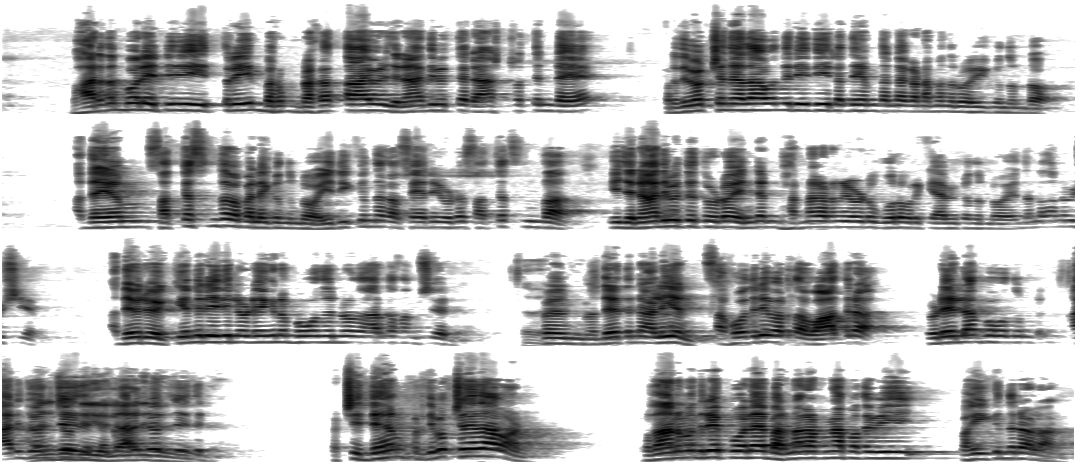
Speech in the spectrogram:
ഭാരതം പോലെ ഇത്രയും ബൃഹത്തായ ഒരു ജനാധിപത്യ രാഷ്ട്രത്തിന്റെ പ്രതിപക്ഷ നേതാവ് എന്ന രീതിയിൽ അദ്ദേഹം തന്റെ കടമ നിർവഹിക്കുന്നുണ്ടോ? അദ്ദേഹം സത്യസന്ധത പാലിക്കുന്നുണ്ടോ? ഇരിക്കുന്ന കസേരയോട് സത്യസന്ധത ഈ ജനാധിപത്യത്തോടോ ഇന്ത്യൻ ഭരണഘടനയോട് കൂറ് പ്രഖ്യാപിക്കുന്നുണ്ടോ എന്നുള്ളതാണ് വിഷയം. അദ്ദേഹം ഒരു വ്യക്തി എന്ന രീതിയിൽ എവിടെയെങ്കിലും പോകുന്നതിനോ ആർക്കും സംശയമില്ല. അദ്ദേഹത്തിന്റെ അളിയൻ സഹോദരി ഭർത്താവ് വാദ്ര ഇവിടെയെല്ലാം പോകുന്നുണ്ട്. ആരും ചോദ്യം ചെയ്തില്ല. ആരും ചോദ്യം ചെയ്തില്ല. പക്ഷെ ഇദ്ദേഹം പ്രതിപക്ഷ നേതാവാണ്. പ്രധാനമന്ത്രിയെ പോലെ ഭരണഘടനാ പദവി വഹിക്കുന്ന ഒരാളാണ്.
